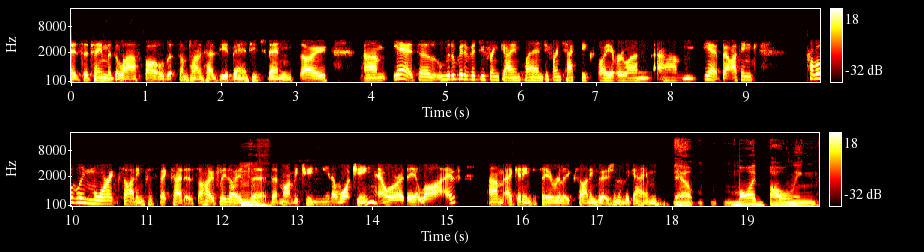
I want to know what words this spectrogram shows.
it's the team with the last bowl that sometimes has the advantage then. So, um, yeah, it's a little bit of a different game plan, different tactics by everyone. Um, yeah, but I think probably more exciting for spectators. So hopefully those that, that might be tuning in and watching or are there live um, are getting to see a really exciting version of the game. Now, my bowling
